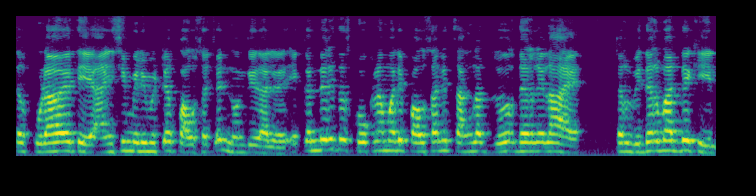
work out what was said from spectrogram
तर कुडाळ येथे ऐंशी मिलीमीटर पावसाच्या नोंदी झालेल्या आहेत. एकंदरीतच कोकणामध्ये पावसाने चांगला जोर धरलेला आहे तर विदर्भात देखील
